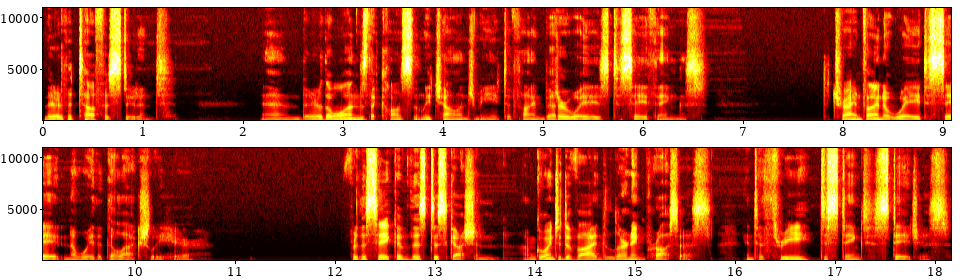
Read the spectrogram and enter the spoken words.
They're the toughest student. And they're the ones that constantly challenge me to find better ways to say things, to try and find a way to say it in a way that they'll actually hear. For the sake of this discussion, I'm going to divide the learning process into three distinct stages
